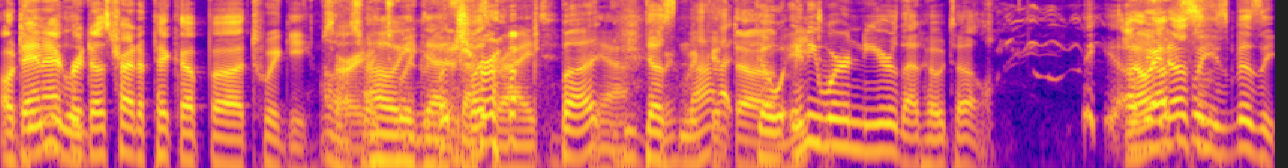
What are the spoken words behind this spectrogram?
Oh, Dan Jamie Lee- Aykroyd does try to pick up uh, Twiggy. Oh, Sorry. that's right, Oh, he Twiggy. does, But- that's right. But Yeah. he does We- we not could, uh, go meet- anywhere near that hotel. I No, mean, he obviously doesn't. he's busy,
